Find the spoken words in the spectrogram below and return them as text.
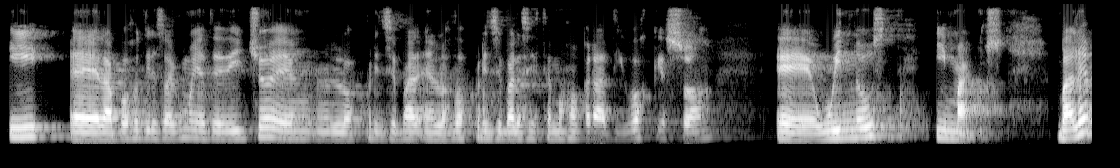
y eh, la puedes utilizar, como ya te he dicho, en los, en los dos principales sistemas operativos que son eh, Windows y MacOS. ¿Vale?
